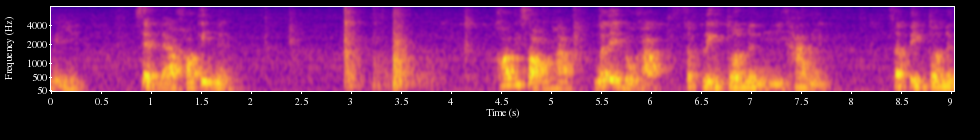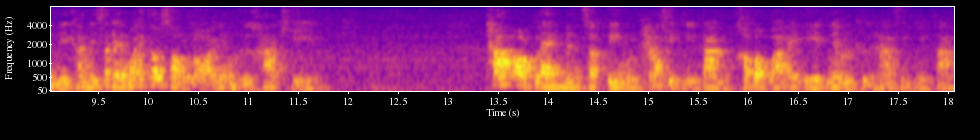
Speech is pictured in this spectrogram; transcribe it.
มตรเสร็จแล้วข้อที่หนึ่งข้อที่สองครับนักเรียนดูครับ สปริงตัวหนึ่งมีค่านี้ สปริงตัวหนึ่งมีค่านี้แสดงว่าไอ้เจ้าสองร้อยเนี่ยมันคือค่า K ถ้าออกแรงดึงสปริง 50 นิวตันเขาบอกว่าไอเอฟเนี่ยมันคือ 50 นิวตัน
